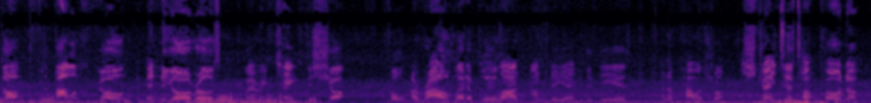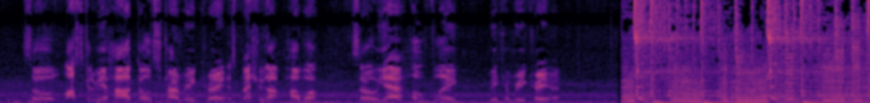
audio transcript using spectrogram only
got the Ballack goal in the Euros where he takes the shot from around where the blue line and the end of the D is and a power shot straight to the top corner. So that's going to be a hard goal to try and recreate, especially with that power. So yeah, hopefully we can recreate it. Thank you.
